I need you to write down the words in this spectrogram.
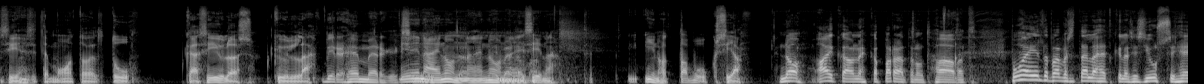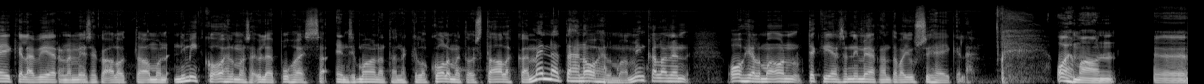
siihen sitten muotoiltu käsi ylös, kyllä. Virheen merkiksi. Niin, näin on, näin on, ei siinä inhottavuuksia. No, aika on ehkä parantanut haavat. Puheen iltapäivässä tällä hetkellä siis Jussi Heikelä vierana, mies, joka aloittaa oman nimikko-ohjelmansa Yle puheessa ensi maanantaina kello 13 alkaen. Mennään tähän ohjelmaan. Minkälainen ohjelma on tekijänsä nimeä kantava Jussi Heikelä? Ohjelma on ö,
